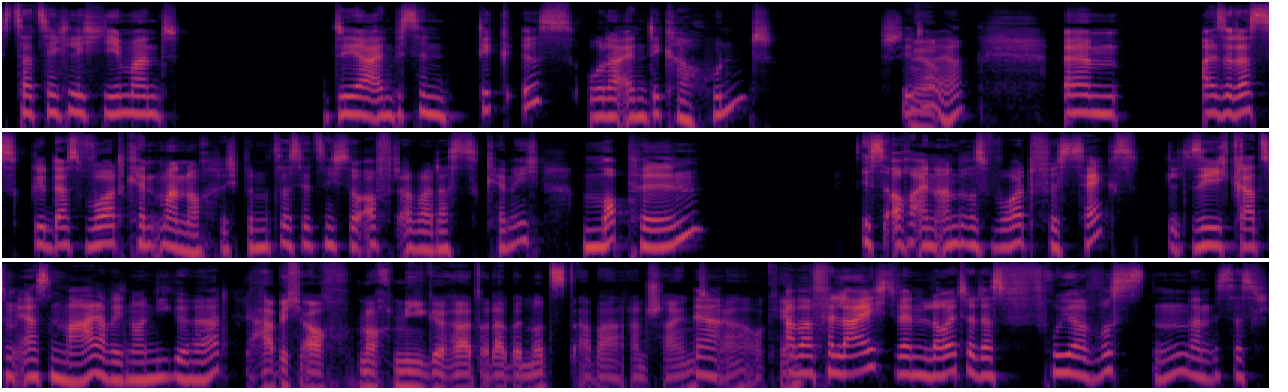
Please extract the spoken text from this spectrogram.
ist tatsächlich jemand, der ein bisschen dick ist oder ein dicker Hund. Steht Ja. da, ja. Ähm, also das, das Wort kennt man noch. Ich benutze das jetzt nicht so oft, aber das kenne ich. Moppeln ist auch ein anderes Wort für Sex. Sehe ich gerade zum ersten Mal, habe ich noch nie gehört. Habe ich auch noch nie gehört oder benutzt, aber anscheinend, ja, Ja, okay. Aber vielleicht, wenn Leute das früher wussten, dann ist das,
